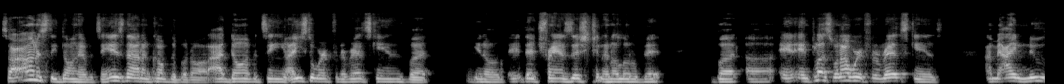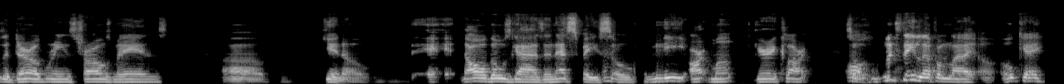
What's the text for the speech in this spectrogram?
So I honestly don't have a team. It's not uncomfortable at all. I don't have a team. I used to work for the Redskins, but you mm-hmm. know they're transitioning a little bit. But uh, and, and plus, when I worked for the Redskins, I mean, I knew the Darrell Greens, Charles Manns, uh, you know, all those guys in that space. So for me, Art Monk, Gary Clark. So oh. once they left, I'm like, oh, okay,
